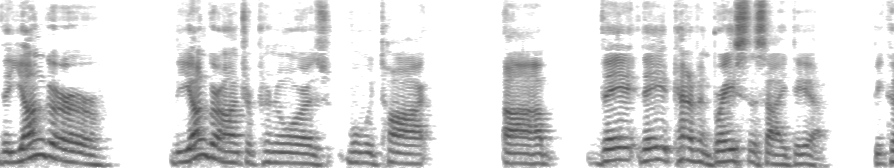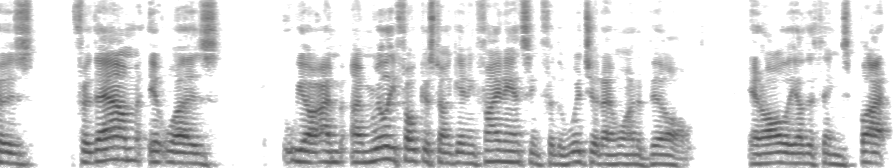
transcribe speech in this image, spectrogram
the younger the younger entrepreneurs, when we talk, uh, they they kind of embrace this idea because for them it was we are I'm I'm really focused on getting financing for the widget I want to build and all the other things, but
